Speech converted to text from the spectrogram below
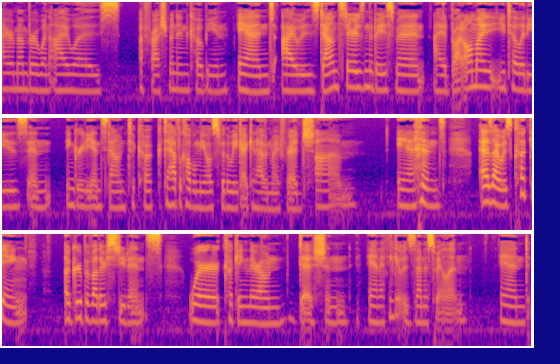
I remember when I was a freshman in Cobeen and I was downstairs in the basement. I had brought all my utilities and ingredients down to cook to have a couple meals for the week I could have in my fridge. Um, and as I was cooking, a group of other students were cooking their own dish and and I think it was Venezuelan. And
